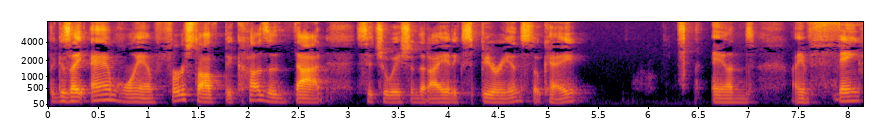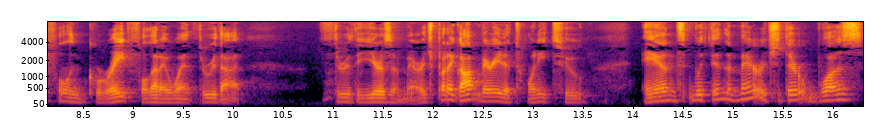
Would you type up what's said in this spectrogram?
because I am who I am, first off, because of that situation that I had experienced, okay? And I am thankful and grateful that I went through that through the years of marriage. But I got married at 22, and within the marriage there was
